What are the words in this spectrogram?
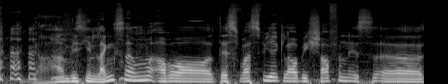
ja, ein bisschen langsam, aber das, was wir, glaube ich, schaffen, ist äh,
